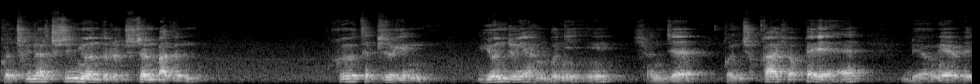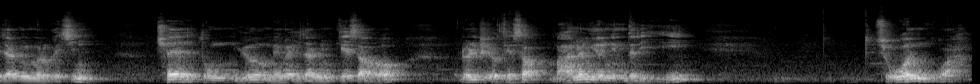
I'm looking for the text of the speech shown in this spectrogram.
건축이나 추진위원들을 추천받은 그 대표적인 위원 중에 한 분이 현재 건축가협회의 명예회장님으로 계신 최동규 명예회장님께서를 비롯해서 많은 위원님들이 조언과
